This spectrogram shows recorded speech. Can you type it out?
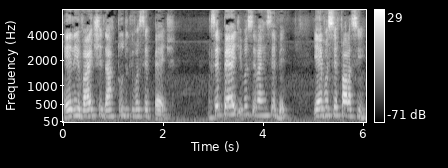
ele vai te dar tudo que você pede. Você pede e você vai receber. E aí você fala assim,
